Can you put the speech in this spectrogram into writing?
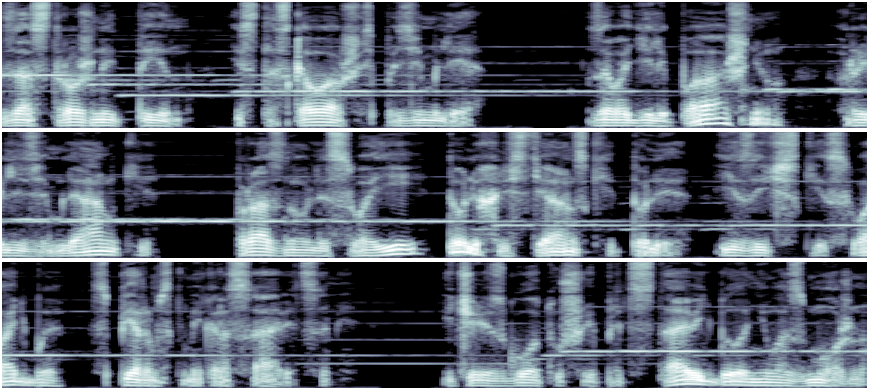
за острожный тын, истосковавшись по земле. Заводили пашню, рыли землянки, праздновали свои, то ли христианские, то ли языческие свадьбы с пермскими красавицами. И через год уж и представить было невозможно,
